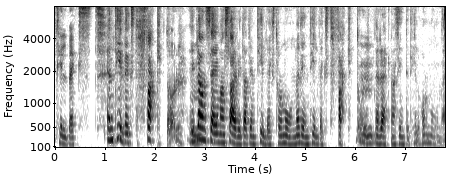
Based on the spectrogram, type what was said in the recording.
tillväxt... En tillväxtfaktor. Mm. Ibland säger man slarvigt att det är en tillväxthormon, men det är en tillväxtfaktor. Mm. Den räknas inte till hormoner.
